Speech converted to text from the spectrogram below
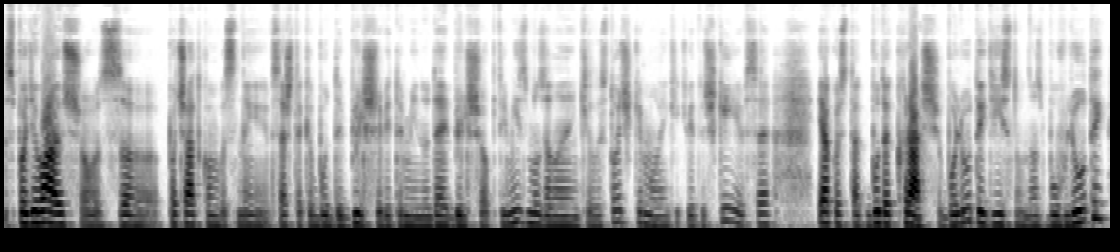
Сподіваюсь, що з початком весни все ж таки буде більше вітаміну Д, більше оптимізму, зелененькі листочки, маленькі квіточки, і все якось так буде краще. Бо лютий дійсно у нас був лютий,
